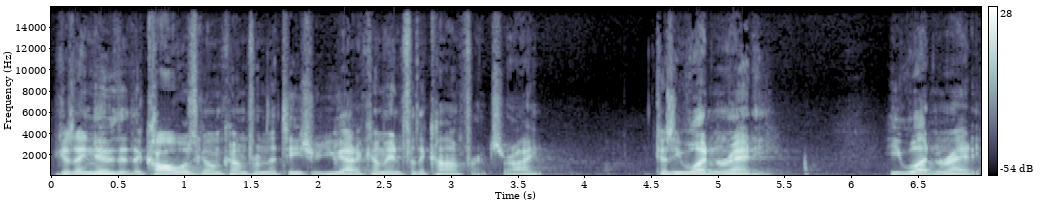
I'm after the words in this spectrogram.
because they knew that the call was going to come from the teacher. You got to come in for the conference, right? Because he wasn't ready. He wasn't ready.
